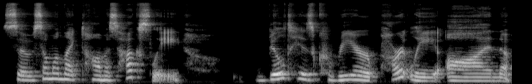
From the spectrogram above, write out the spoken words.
So, someone like Thomas Huxley built his career partly on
